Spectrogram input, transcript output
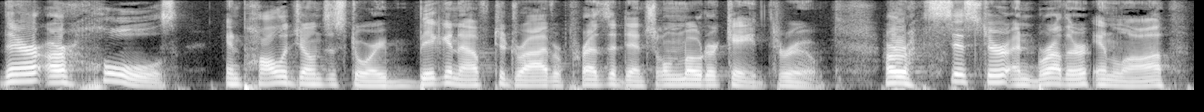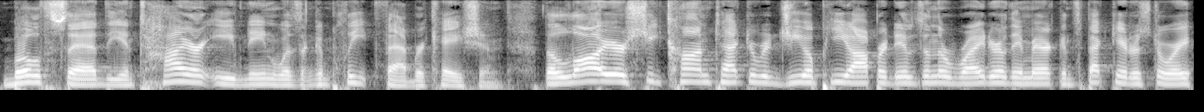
There are holes in Paula Jones's story big enough to drive a presidential motorcade through. Her sister and brother-in-law both said the entire evening was a complete fabrication. The lawyer she contacted with GOP operatives and the writer of the American Spectator story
